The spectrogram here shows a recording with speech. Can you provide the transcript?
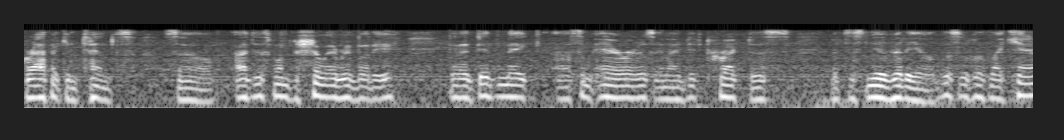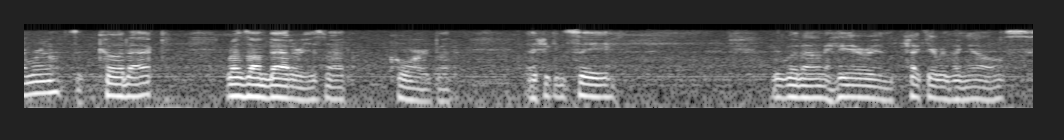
graphic intents. So I just wanted to show everybody that I did make uh, some errors and I did correct this with this new video. This is with my camera. It's a Kodak. Runs on battery. It's not cord, but as you can see, we'll go down here and check everything else.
